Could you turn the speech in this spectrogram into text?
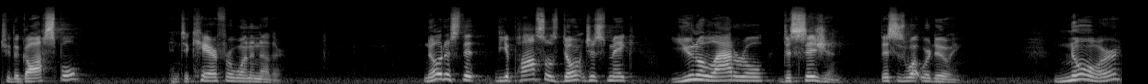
to the gospel and to care for one another. Notice that the apostles don't just make unilateral decision. This is what we're doing. Nor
